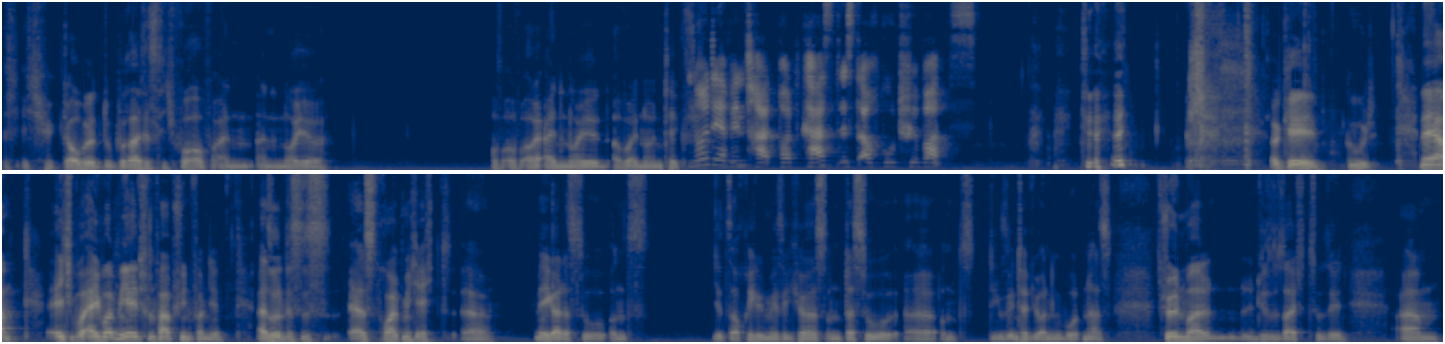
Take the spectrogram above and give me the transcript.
Ich, ich glaube, du bereitest dich vor auf ein, eine neue. Auf, auf eine neue, auf einen neuen Text. Nur der Windrad-Podcast ist auch gut für Bots. okay, gut. Naja, ich, ich wollte mich jetzt schon verabschieden von dir. Also, das ist, es freut mich echt äh, mega, dass du uns jetzt auch regelmäßig hörst und dass du äh, uns dieses Interview angeboten hast. Schön mal diese Seite zu sehen. Ähm,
